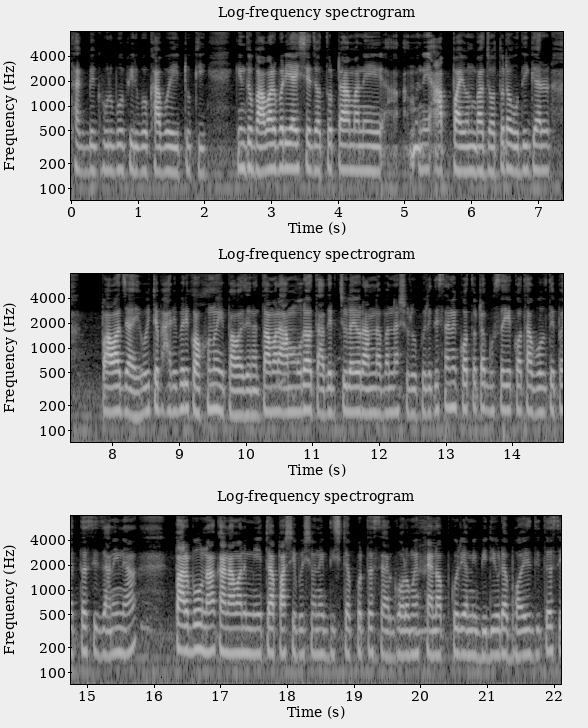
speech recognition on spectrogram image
থাকবে, ঘুরবো, ফিরবো, খাব এইটুকুই। কিন্তু বাবার বাড়ি আইসে যতটা মানে মানে আপ্যায়ন বা যতটা অধিকার পাওয়া যায়, ওইটা ভারী ভারী কখনোই পাওয়া যায় না। তো আমার আম্মুরাও তাদের চুলায়ও রান্না বান্না শুরু করে দিয়েছে। আমি কতটা গুছাইয়ে কথা বলতে পারতেছি জানি না। পারব না, কারণ আমার মেয়েটা পাশে বসে অনেক ডিস্টার্ব করতেছে আর গরমে ফ্যান অফ করে আমি ভিডিওটা ভয়েস দিতেছি।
